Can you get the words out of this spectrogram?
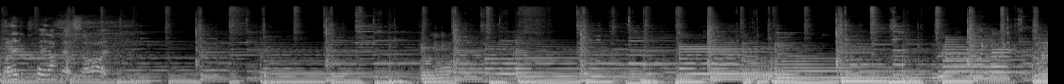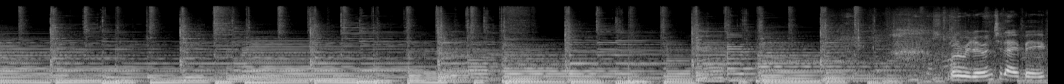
broom? I need to clean up outside. What are we doing today, Beef?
